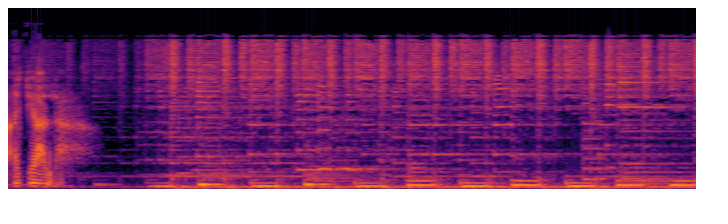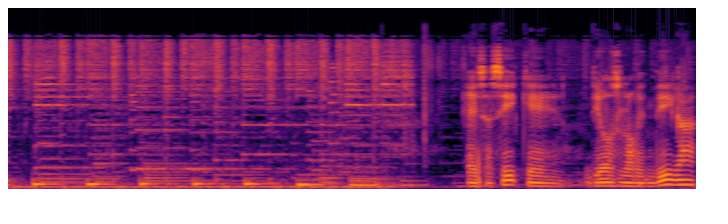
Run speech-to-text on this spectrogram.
Ayala. Es así que Dios lo bendiga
